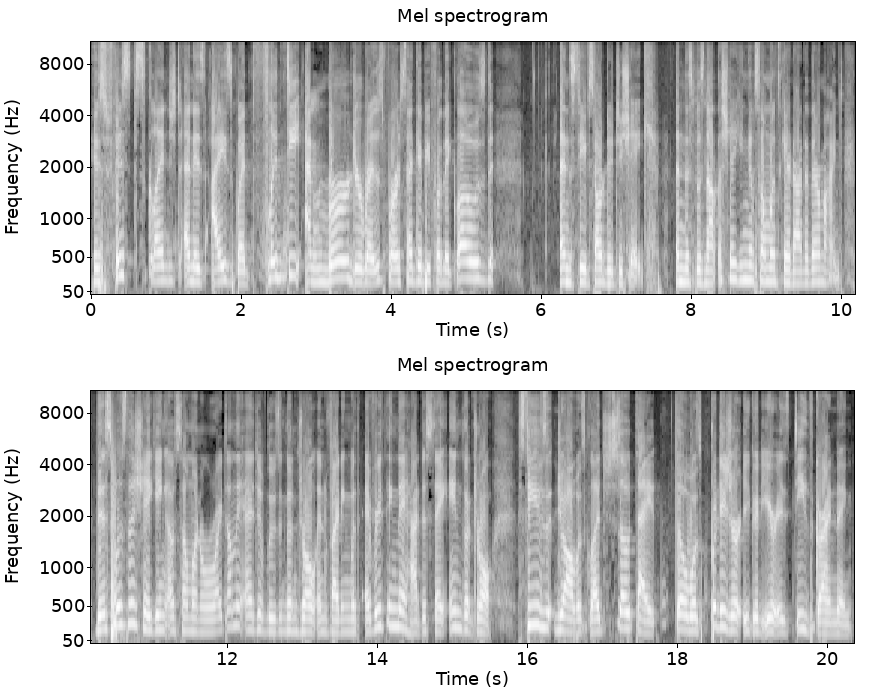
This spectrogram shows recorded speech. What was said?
His fists clenched and his eyes went flinty and murderous for a second before they closed. And Steve started to shake. And this was not the shaking of someone scared out of their mind. This was the shaking of someone right on the edge of losing control and fighting with everything they had to stay in control. Steve's jaw was clenched so tight, Phil was pretty sure he could hear his teeth grinding.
